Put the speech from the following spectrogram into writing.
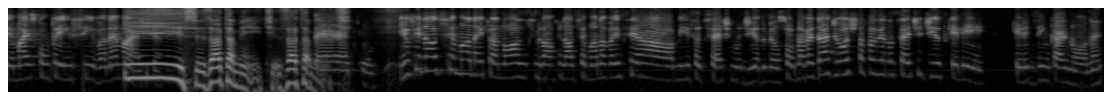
Ser mais compreensiva, né, Márcia? Isso, exatamente, exatamente. Certo. E o final de semana aí para nós, esse final, final de semana vai ser a missa de sétimo dia do meu sogro. Na verdade, hoje está fazendo sete dias que ele, que ele desencarnou, né?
